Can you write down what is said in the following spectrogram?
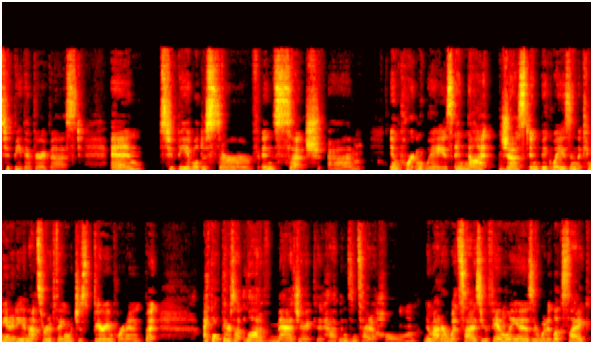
to be their very best and to be able to serve in such um, important ways and not just in big ways in the community and that sort of thing, which is very important. But I think there's a lot of magic that happens inside a home, no matter what size your family is or what it looks like.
